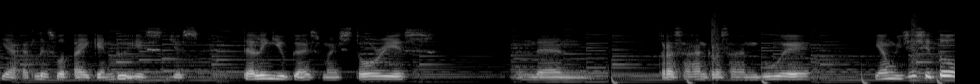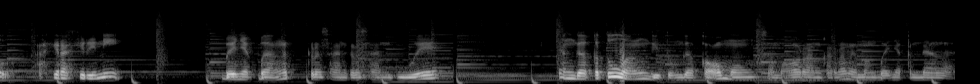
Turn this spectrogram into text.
ya yeah, at least what I can do is just telling you guys my stories and then keresahan-keresahan gue yang which is itu akhir-akhir ini banyak banget keresahan-keresahan gue yang gak ketuang gitu, gak keomong sama orang karena memang banyak kendala.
